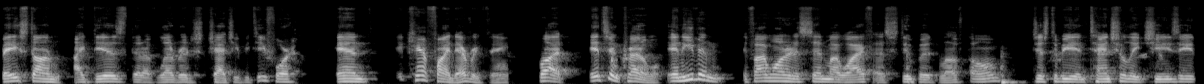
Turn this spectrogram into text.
based on ideas that I've leveraged ChatGPT for. And it can't find everything, but it's incredible. And even if I wanted to send my wife a stupid love poem just to be intentionally cheesy,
